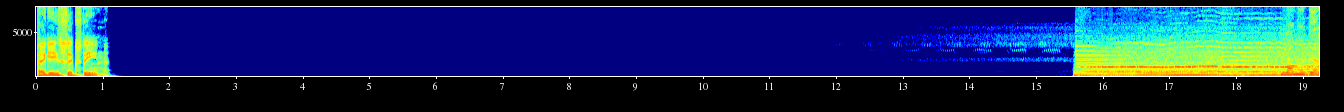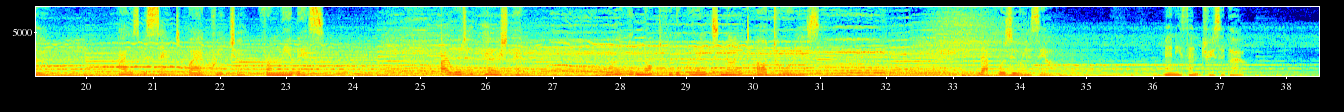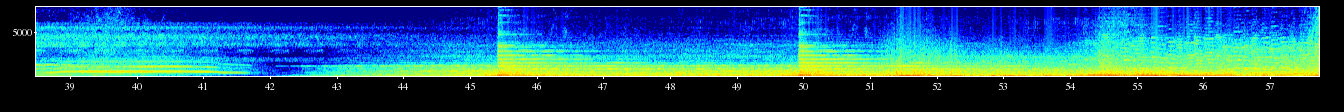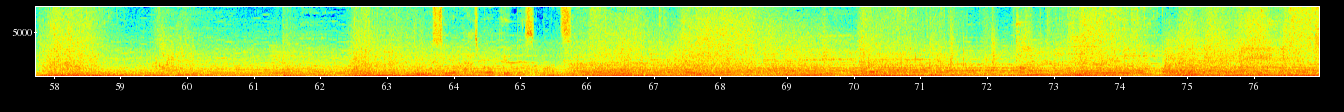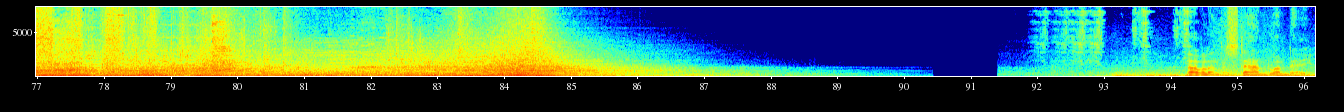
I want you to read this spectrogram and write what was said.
Peggy 16. Long ago, I was beset by a creature from the abyss. I would have perished then, were it not for the great knight Artorius. That was Oolacile, many centuries ago. The upon itself. Thou will understand one day.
